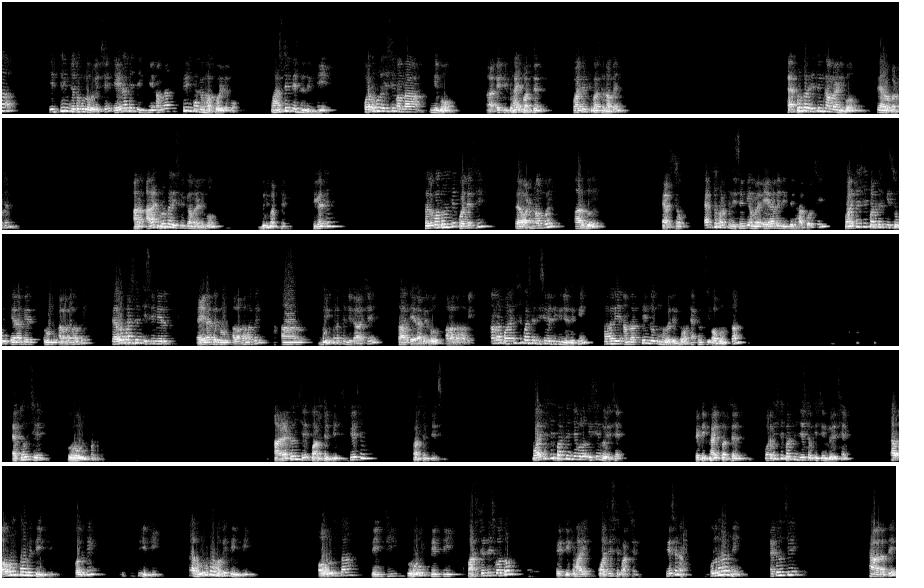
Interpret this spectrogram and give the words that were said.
ইসিম যতগুলো রয়েছে, এরাবের দিক দিয়ে আমরা তিন ভাগে ভাগ করে নেব। পার্সেন্টেজের দিক দিয়ে। কতগুলো ইসিম আমরা নিব? এইটি ফাইভ পার্সেন্ট পঁয়তাল্লিশ পার্সেন্ট হবে। এক প্রকার ইসিমকে আমরা নিব, তেরো পার্সেন্ট আর আরেক প্রকার ইসিমকে আমরা নিব, দুই পার্সেন্ট ঠিক আছে? তাহলে কত হচ্ছে? পঁচাশি তেরো, আটানব্বই আর দুই, একশো। একশো পার্সেন্ট ইসিমকে আমরা এরাবের দিক দিয়ে ভাগ করছি। পঁচাশি পার্সেন্ট কিছু এরাবের রূপ আলাদা হবে। তেরো পার্সেন্ট ইসিমের এরাবের রূপ আলাদা হবে, আর দুই পার্সেন্ট যেটা আছে, তার এরাবের রূপ আলাদা হবে। আমরা পঁচাশি পার্সেন্ট হিসেবে দিকে যদি দেখি, তাহলে আমরা তিন রকম ভাবে দেখব। একটা হচ্ছে অবস্থা, একটা হচ্ছে রূপ, আর একটা হচ্ছে পার্সেন্টেজ ঠিক আছে? পার্সেন্টেজ পঁচাশি পার্সেন্ট যেগুলো ইসিম রয়েছে এইটি ফাইভ পার্সেন্ট পঁচাশি পার্সেন্ট যেসব ইসিম রয়েছে, তার অবস্থা হবে তিনটি। কতটি? তিনটি। তার হবে তিনটি। অবস্থা তিনটি, রূপ তিনটি। পার্সেন্টেজ কত? এইটি ফাইভ পার্সেন্ট ঠিক আছে না? উদাহরণ নেই। একটা হচ্ছে হালাতে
